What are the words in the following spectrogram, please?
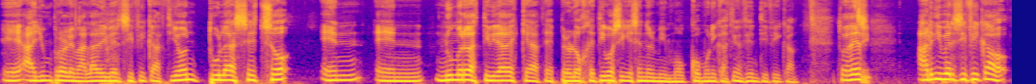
eh, hay un problema. La diversificación tú la has hecho en, número de actividades que haces, pero el objetivo sigue siendo el mismo, comunicación científica. Entonces, has diversificado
